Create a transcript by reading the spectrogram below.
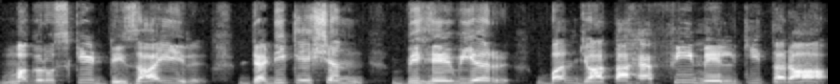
मगर उसकी डिज़ायर, डेडिकेशन, बिहेवियर बन जाता है फीमेल की तरह।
